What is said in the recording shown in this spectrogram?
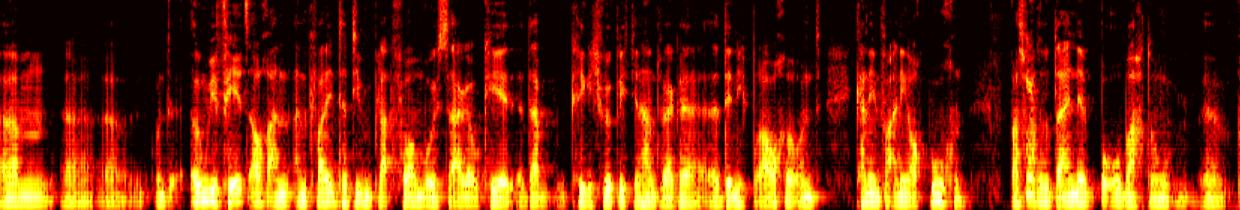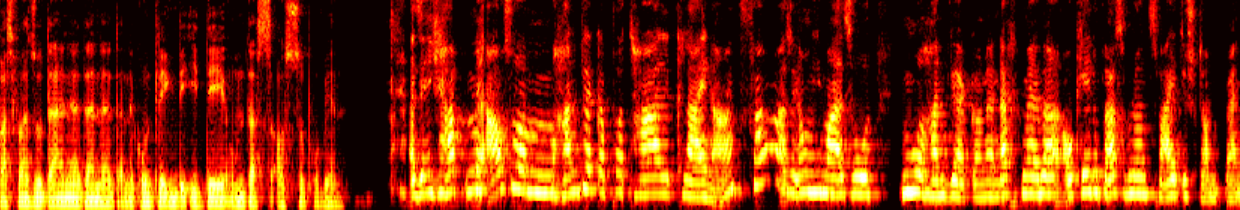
Ähm, äh, äh, und irgendwie fehlt es auch an, an qualitativen Plattformen, wo ich sage, okay, da kriege ich wirklich den Handwerker, äh, den ich brauche und kann ihn vor allen Dingen auch buchen. Was war ja. so deine Beobachtung? Äh, was war so deine, deine, deine grundlegende Idee, um das auszuprobieren? Also ich habe mir auch so im Handwerkerportal klein angefangen, also irgendwie mal so nur Handwerker. Und dann dachte mir immer, okay, du brauchst nur ein zweites Standbein.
